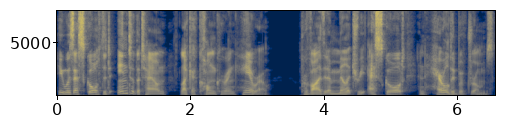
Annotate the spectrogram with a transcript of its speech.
he was escorted into the town like a conquering hero, provided a military escort, and heralded with drums.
